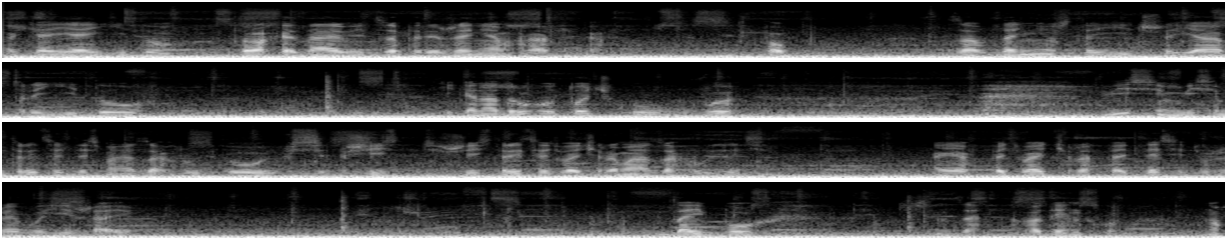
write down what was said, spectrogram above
Хоча я їду трохи навіть з опереженням графіка. По завданню стоїть, що я приїду тільки на другу точку в 8-8.30 десь мене загрузять. Ой, 6, 6.30 вечора мене загрузять, а я в 5 вечора, в 5.10 вже виїжджаю. Дай Бог за годинку. Ну,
